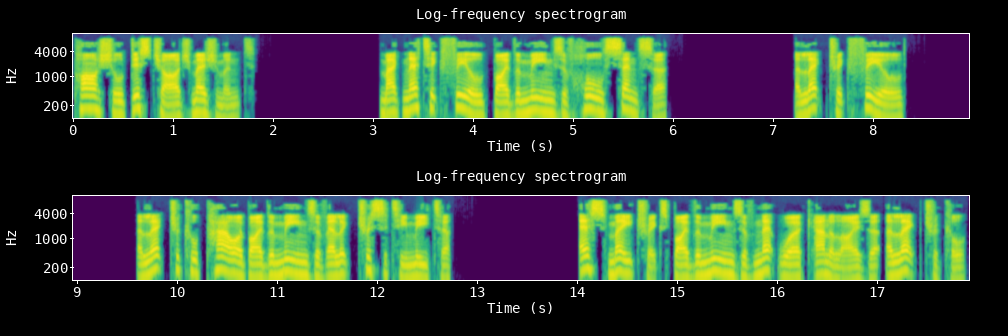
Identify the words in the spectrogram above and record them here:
partial discharge measurement Magnetic field by the means of Hall sensor Electric field Electrical power by the means of electricity meter S-matrix by the means of network analyzer electrical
